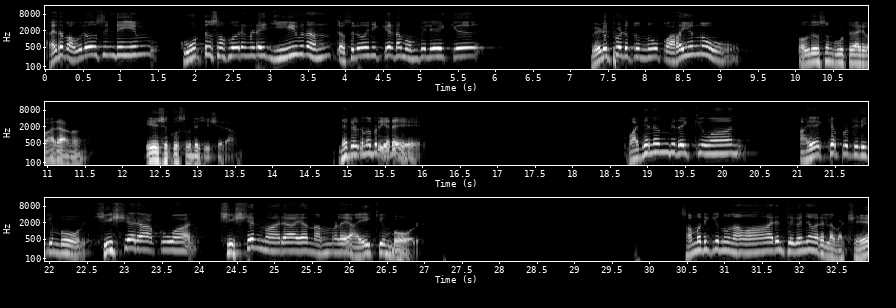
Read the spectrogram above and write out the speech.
അതായത് പൗലോസിന്റെയും കൂട്ടു സഹോദരങ്ങളുടെയും ജീവിതം തെസലോനിക്കരുടെ മുമ്പിലേക്ക് വെളിപ്പെടുത്തുന്നു പറയുന്നു. പൗലോസും കൂട്ടുകാരും ആരാണ്? യേശുക്രിസ്തുവിന്റെ ശിഷ്യരാണ്. എന്നെ കേൾക്കുന്ന പ്രിയരെ വചനം വിതയ്ക്കുവാൻ അയക്കപ്പെട്ടിരിക്കുമ്പോൾ ശിഷ്യരാക്കുവാൻ ശിഷ്യന്മാരായ നമ്മളെ അയക്കുമ്പോൾ സമ്മതിക്കുന്നു നാം ആരും തികഞ്ഞവരല്ല പക്ഷേ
